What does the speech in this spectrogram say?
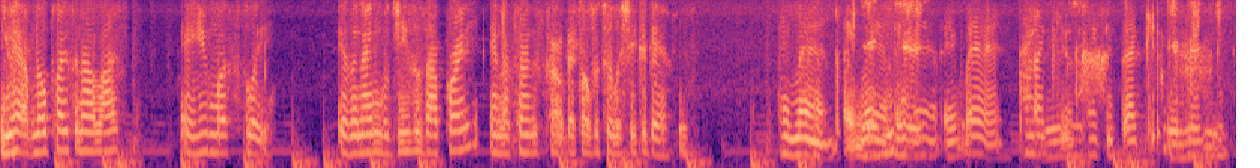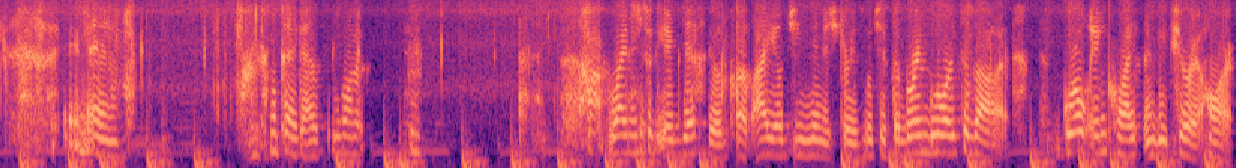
You have no place in our life, and you must flee. In the name of Jesus, I pray, and I turn this call back over to Lashika Gaskins. Amen. Amen. Amen. Amen. Thank you. Thank you. Thank you. Amen. Amen. Okay, guys, we want to hop right into the objective of ILG Ministries, which is to bring glory to God, grow in Christ, and be pure at heart.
